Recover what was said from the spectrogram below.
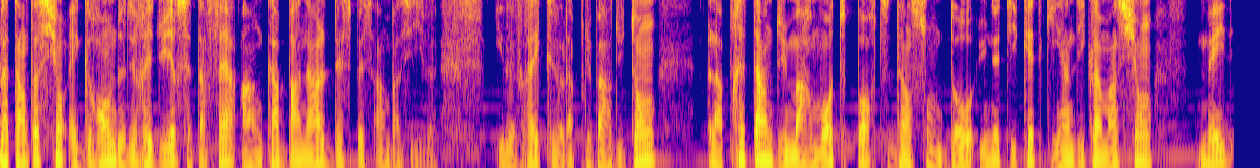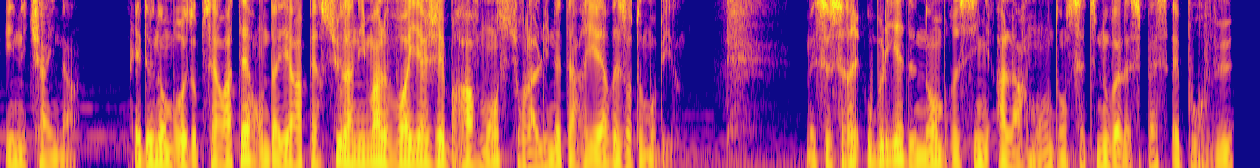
La tentation est grande de réduire cette affaire à un cas banal d'espèces invasives il est vrai que la plupart du temps, la prétendue marmotte porte dans son dos une étiquette qui indique la mention Made in China. Et de nombreux observateurs ont d'ailleurs aperçu l'animal voyager bravement sur la lunette arrière des automobiles. Mais ce serait oublier de nombreux signes alarmants dont cette nouvelle espèce est pourvue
